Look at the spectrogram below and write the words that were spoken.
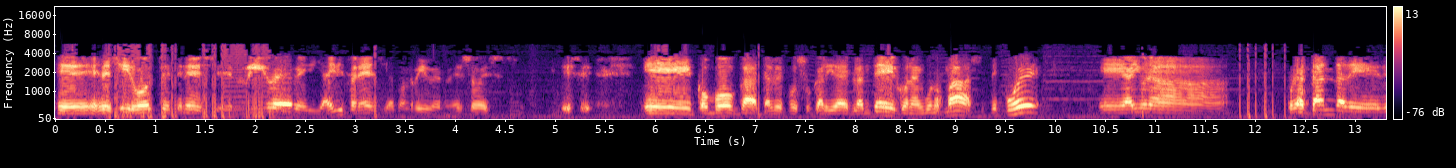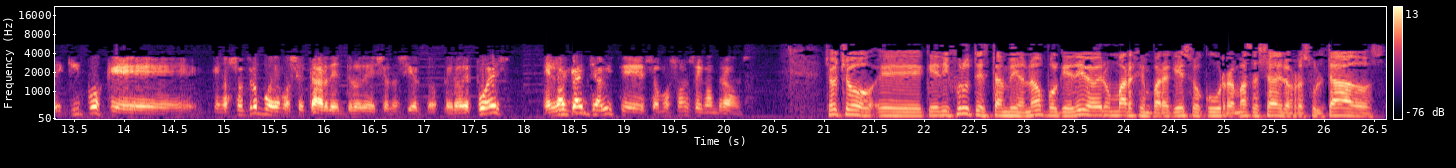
Eh, es decir, vos tenés River y hay diferencia con River, eso es, es eh, con Boca, tal vez por su calidad de plantel, con algunos más. Después eh, hay una, una tanda de, equipos que, que nosotros podemos estar dentro de ellos, ¿no es cierto? Pero después, en la cancha, viste, somos 11 contra 11. Chocho, eh, que disfrutes también, ¿no? Porque debe haber un margen para que eso ocurra, más allá de los resultados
